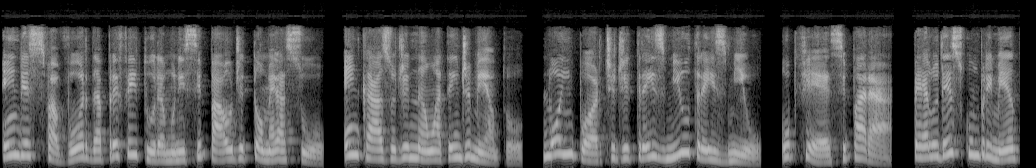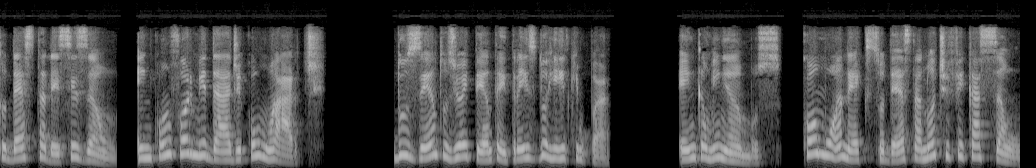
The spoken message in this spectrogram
em desfavor da Prefeitura Municipal de Açu, em caso de não atendimento, no importe de 3 mil 3 mil, UPS Pará, pelo descumprimento desta decisão, em conformidade com o art. 283 do RICMPA. Encaminhamos, como anexo desta notificação,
